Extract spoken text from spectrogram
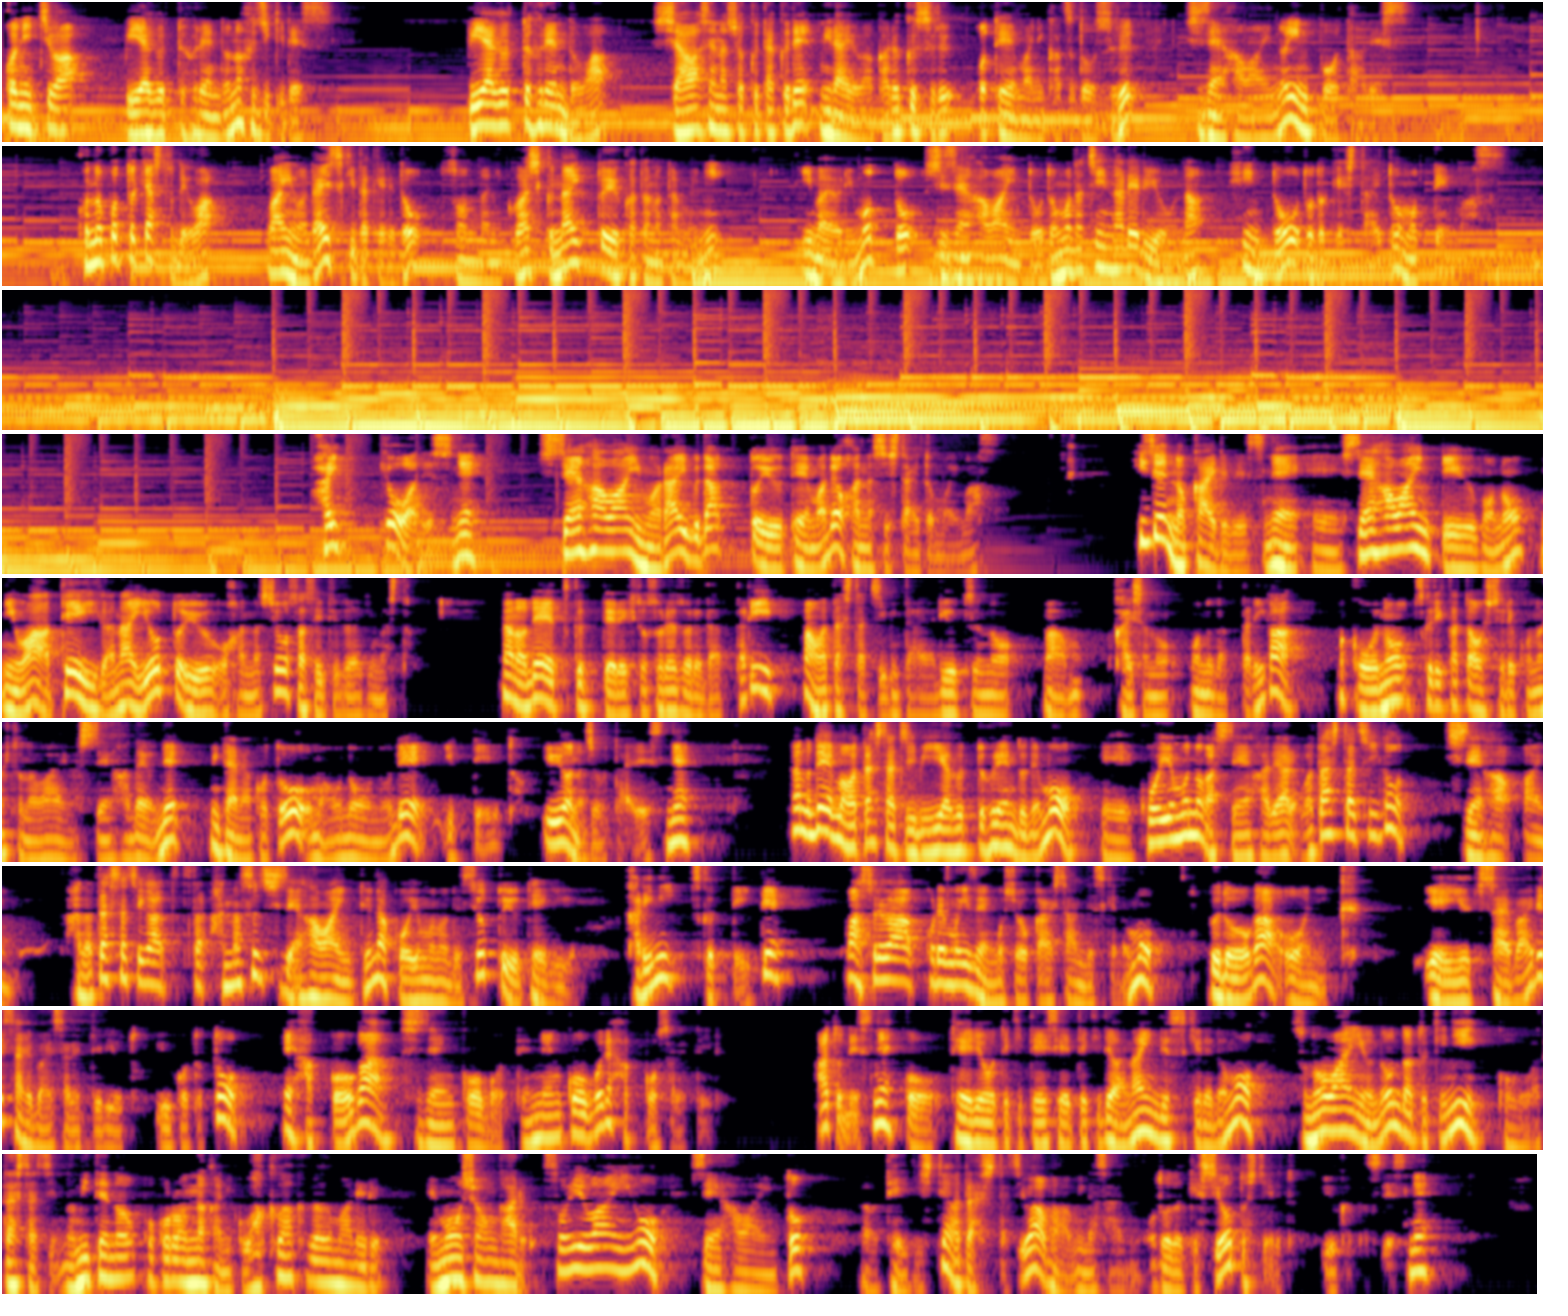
こんにちは。Be a Good Friend の藤木です。Be a Good Friend は幸せな食卓で未来を明るくするをテーマに活動する自然派ワインのインポーターです。このポッドキャストではワインは大好きだけれどそんなに詳しくないという方のために今よりもっと自然派ワインとお友達になれるようなヒントをお届けしたいと思っています。はい、今日はですね、自然派ワインはライブだというテーマでお話ししたいと思います。以前の回でですね、えー自然派ワインっていうものには定義がないよというお話をさせていただきました。なので、作ってる人それぞれだったり、まあ私たちみたいな流通の、まあ、会社のものだったりが、まあ、この作り方をしてるこの人のワインは自然派だよね、みたいなことを、まあ、おのおので言っているというような状態ですね。なので、まあ、私たち Be a Good Friend でも、えーこういうものが自然派である。私たちの自然派ワイン。私たちが話す自然派ワインっていうのはこういうものですよという定義を仮に作っていて、まあ、それはこれも以前ご紹介したんですけども、ブドウがオーニック、え有機栽培で栽培されているよということと、発酵が自然酵母、天然酵母で発酵されている。あとですね、こう、定量的、定性的ではないんですけれども、そのワインを飲んだ時に、こう、私たち飲み手の心の中にこうワクワクが生まれる、エモーションがある、そういうワインを自然派ワインと定義して私たちは、まあ皆さんにお届けしようとしているという形ですね。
